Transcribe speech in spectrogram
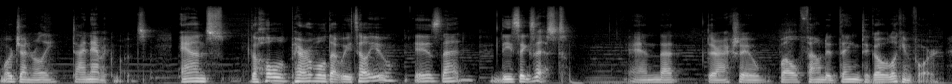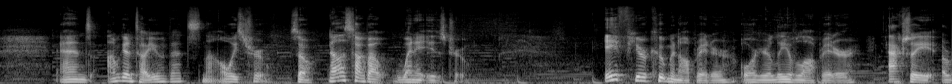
more generally, dynamic modes. And the whole parable that we tell you is that these exist, and that they're actually a well-founded thing to go looking for. And I'm going to tell you that's not always true. So now let's talk about when it is true. If your Koopman operator or your Liouville operator actually uh,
